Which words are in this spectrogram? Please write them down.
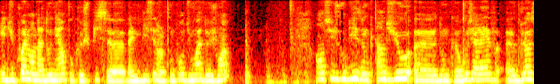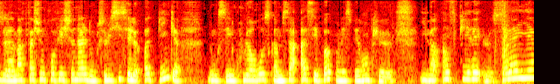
Et du coup, elle m'en a donné un pour que je puisse euh, bah, le glisser dans le concours du mois de juin. Ensuite, je vous glisse donc un duo donc rouge à lèvres gloss de la marque Fashion Professional. Donc celui-ci c'est le Hot Pink. Donc c'est une couleur rose comme ça, assez pop, en espérant qu'il va inspirer le soleil.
